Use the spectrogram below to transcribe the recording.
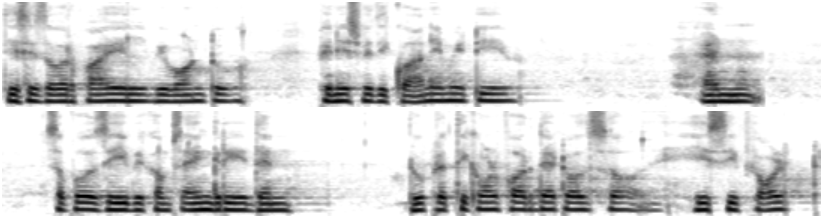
this is our file, we want to finish with equanimity. And suppose he becomes angry, then do pratikraman for that also. He see fault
